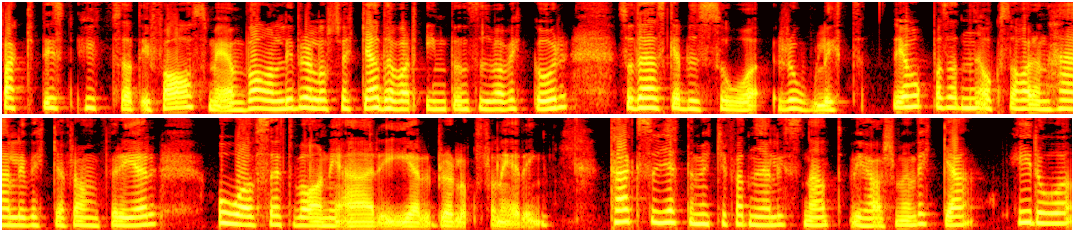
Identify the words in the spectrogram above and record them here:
faktiskt hyfsat i fas med en vanlig bröllopsvecka. Det har varit intensiva veckor. Så det här ska bli så roligt. Jag hoppas att ni också har en härlig vecka framför er oavsett var ni är i er bröllopsplanering. Tack så jättemycket för att ni har lyssnat. Vi hörs om en vecka. Hejdå!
